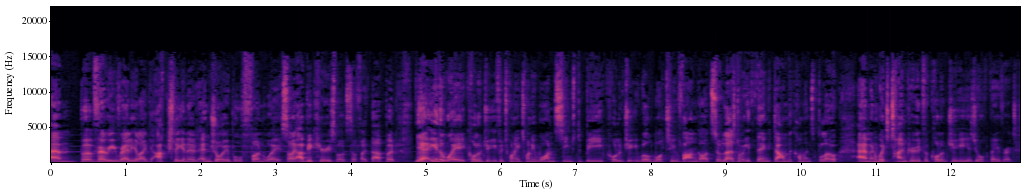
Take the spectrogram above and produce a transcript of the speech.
um, but very rarely like actually in an enjoyable, fun way. So I'd be curious about stuff like that. But yeah, either way, Call of Duty for 2021 seems to be Call of Duty World War II Vanguard. So let us know what you think down in the comments below, um, and which time period for Call of Duty is your favorite.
